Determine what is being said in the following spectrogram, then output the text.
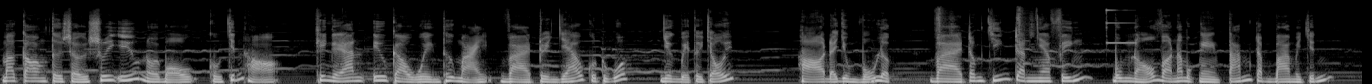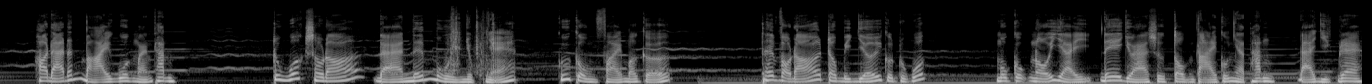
mà còn từ sự suy yếu nội bộ của chính họ khi người Anh yêu cầu quyền thương mại và truyền giáo của Trung Quốc nhưng bị từ chối. Họ đã dùng vũ lực và trong chiến tranh Nha Phiến bùng nổ vào năm 1839, họ đã đánh bại quân Mãn Thanh Trung Quốc sau đó đã nếm mùi nhục nhã, cuối cùng phải mở cửa. Thêm vào đó trong biên giới của Trung Quốc, một cuộc nổi dậy đe dọa sự tồn tại của nhà Thanh đã diễn ra.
